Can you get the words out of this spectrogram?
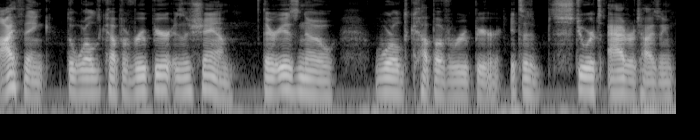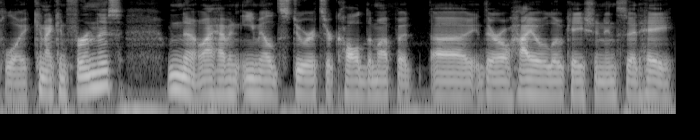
I think the World Cup of Root Beer is a sham. There is no World Cup of Root Beer. It's a Stewart's advertising ploy. Can I confirm this? No, I haven't emailed Stewart's or called them up at uh, their Ohio location and said, "Hey,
